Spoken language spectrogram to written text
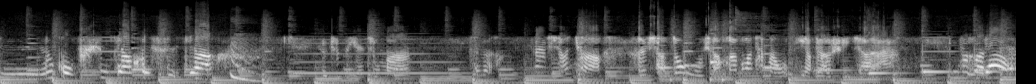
嗯，如果不睡觉会死掉。有这么严重吗？真的？那小鸟和小动物、小花猫它们要不要睡觉啊？不要。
